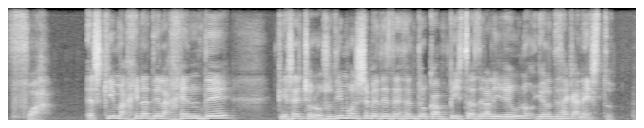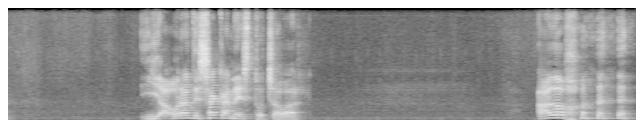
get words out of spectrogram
Fua. Es que imagínate la gente que se ha hecho los últimos SPCs de centrocampistas de la Liga 1 y ahora te sacan esto. Y ahora te sacan esto, chaval.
